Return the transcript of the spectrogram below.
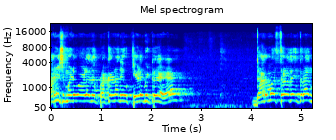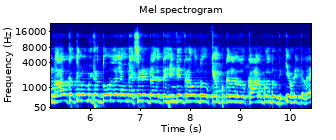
ಹರೀಶ್ ಮಣಿವಾಳನ ಪ್ರಕರಣ ನೀವು ಕೇಳಿಬಿಟ್ರೆ ಧರ್ಮಸ್ಥಳದಿಂದ ನಾಲ್ಕು ಕಿಲೋಮೀಟರ್ ದೂರದಲ್ಲಿ ಅವನ ಆಕ್ಸಿಡೆಂಟ್ ಆಗುತ್ತೆ. ಹಿಂದಿಂತರ ಒಂದು ಕೆಂಪು ಕಲರ್ ಕಾರು ಬಂದು ಡಿಕ್ಕಿ ಹೊಡಿತದೆ.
